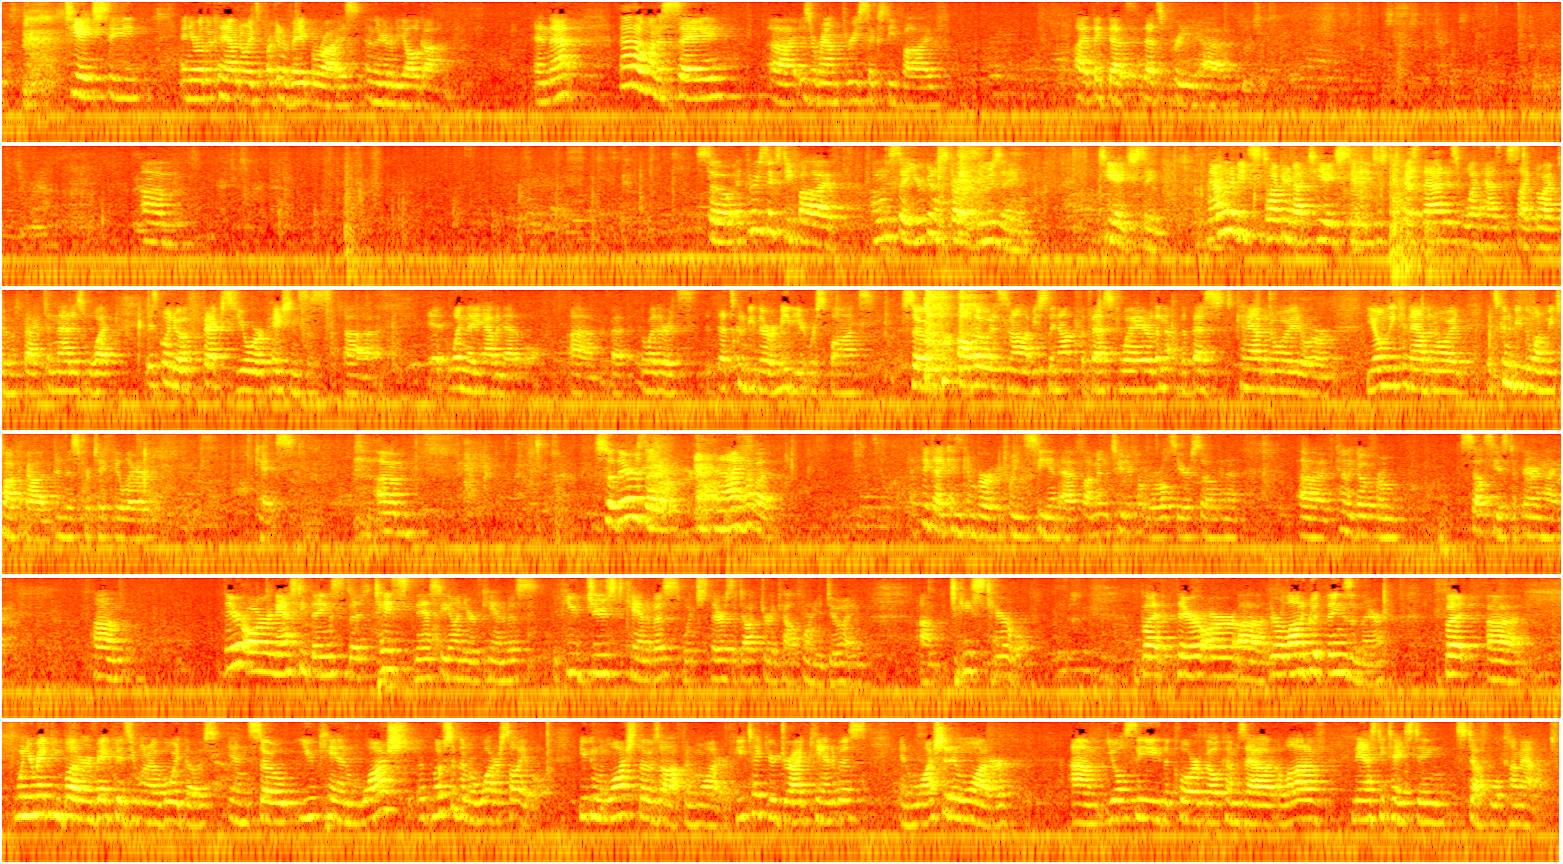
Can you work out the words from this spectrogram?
THC and your other cannabinoids are going to vaporize and they're going to be all gone. And that that I want to say uh, is around 365. I think that's that's pretty. Uh, um, So at 365, I'm going to say you're going to start losing THC. Now I'm going to be talking about THC just because that is what has the psychoactive effect, and that is what is going to affect your patients uh, when they have an edible. Um, uh, whether it's that's going to be their immediate response. So although it's not obviously not the best way or the, the best cannabinoid or the only cannabinoid, it's going to be the one we talk about in this particular case. Um, so there's a, and I have a, I think I can convert between C and F. I'm in two different worlds here, so I'm going to uh, kind of go from Celsius to Fahrenheit. Um, there are nasty things that taste nasty on your cannabis. If you juiced cannabis, which there's a doctor in California doing, um, tastes terrible. But there are uh, there are a lot of good things in there. But uh, when you're making butter and baked goods, you want to avoid those. And so you can wash, most of them are water soluble. You can wash those off in water. If you take your dried cannabis and wash it in water, um, you'll see the chlorophyll comes out. A lot of nasty tasting stuff will come out.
